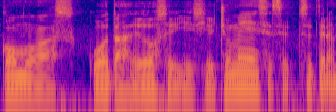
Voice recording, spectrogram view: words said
cómodas cuotas de 12, 18 meses, etcétera.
